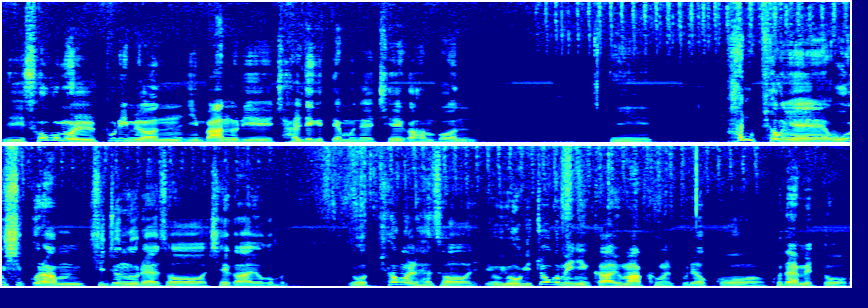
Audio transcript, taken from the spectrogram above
이 소금을 뿌리면 이 마늘이 잘 되기 때문에 제가 한번 이 한 평에 50g 기준으로 해서 제가 요거 요 평을 해서 요- 여기 조금이니까 요만큼을 뿌렸고 그 다음에 또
